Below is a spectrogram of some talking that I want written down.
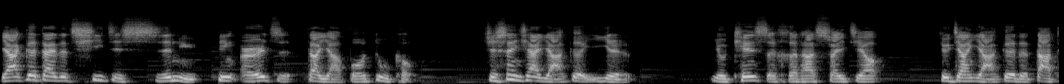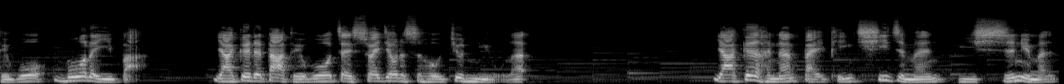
雅各带着妻子、使女并儿子到亚伯渡口。只剩下雅各一人，有天使和他摔跤，就将雅各的大腿窝摸了一把，雅各的大腿窝在摔跤的时候就扭了。雅各很难摆平妻子们与使女们，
